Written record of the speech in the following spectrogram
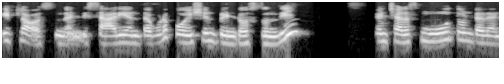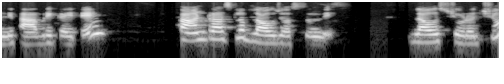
ఇట్లా వస్తుందండి. శారీ అంతా కూడా పొజిషన్ ప్రింట్ వస్తుంది. అండ్ చాలా స్మూత్ ఉంటదండి ఫ్యాబ్రిక్ అయితే. కాంట్రాస్ట్లో బ్లౌజ్ వస్తుంది. బ్లౌజ్ చూడొచ్చు.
